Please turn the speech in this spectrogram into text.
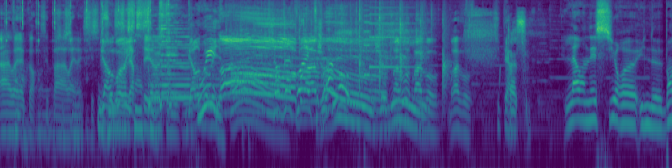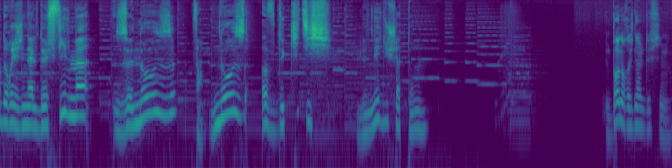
Ah ouais, d'accord. euh, C'est pas. c'est Ouais, c'est plus ou moins inversé. Hein, comme... Oui. Oh, White, bravo, joli, bravo, bravo, bravo, super. Passe. Là, on est sur euh, une bande originale de film The Nose, enfin Nose of the Kitty, le nez du chaton. Une bande originale de film.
